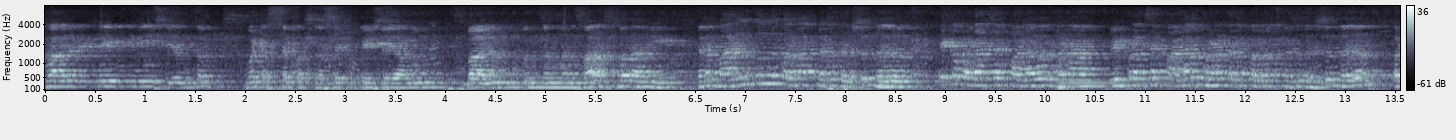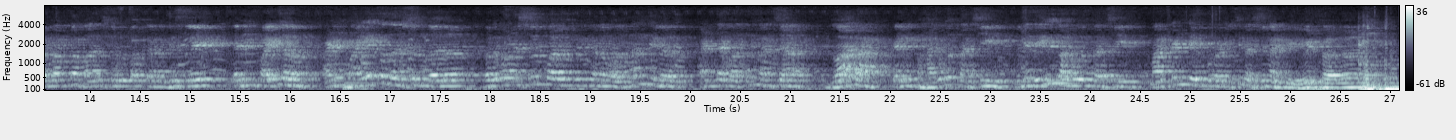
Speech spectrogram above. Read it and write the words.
मुखारविन्दे वटस्य पत्रस्य बालं मुकुन्दं मनसा स्मरामि। त्यांना बालमुकुंद परमात्म्याचं दर्शन झालं। एका वडाच्या पानावर म्हणा पिंपळाच्या पानावर म्हणा त्यांना परमात्म्याचं दर्शन झालं। परमात्मा बालस्वरूपात त्यांना दिसले त्यांनी पाहिलं आणि मायेचं दर्शन झालं। भगवान शिव पार्वतीने त्यांना वरदान दिलं आणि त्या वरदानाच्या द्वारा त्यांनी भागवताची म्हणजे देवी भागवताची मार्कंडेय पुराणाची रचना केली. विठ्ठल.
